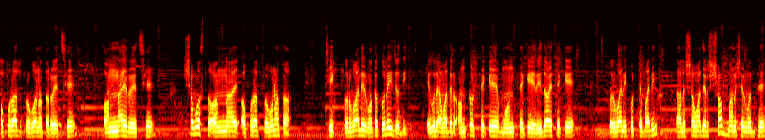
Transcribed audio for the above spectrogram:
অপরাধ প্রবণতা রয়েছে, অন্যায় রয়েছে, সমস্ত অন্যায়, অপরাধ প্রবণতা ঠিক কোরবানির মতো করেই যদি এগুলো আমাদের অন্তর থেকে, মন থেকে, হৃদয় থেকে কোরবানি করতে পারি, তাহলে সমাজের সব মানুষের মধ্যে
